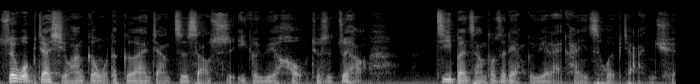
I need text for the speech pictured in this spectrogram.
所以我比较喜欢跟我的个案讲，至少是一个月后，就是最好基本上都是两个月来看一次会比较安全。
